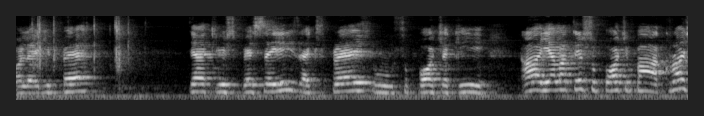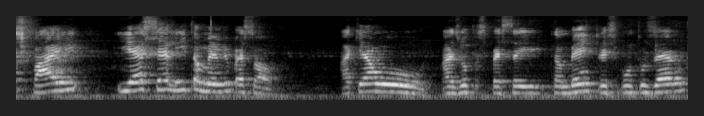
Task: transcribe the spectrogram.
Olha aí de perto. Tem aqui os PCIs, Express, o suporte aqui. Ah, e ela tem suporte para Crossfire e SLI também, viu pessoal? Aqui é o, as outras PCI também, 3.0.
